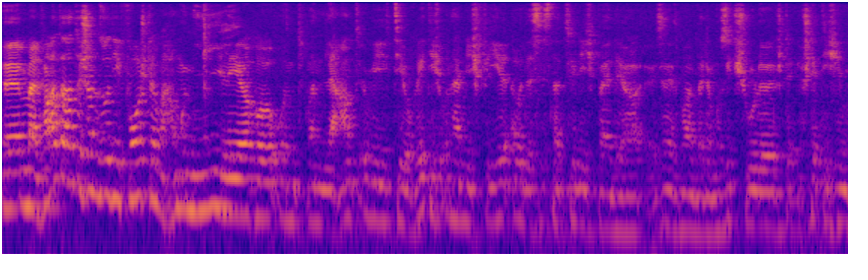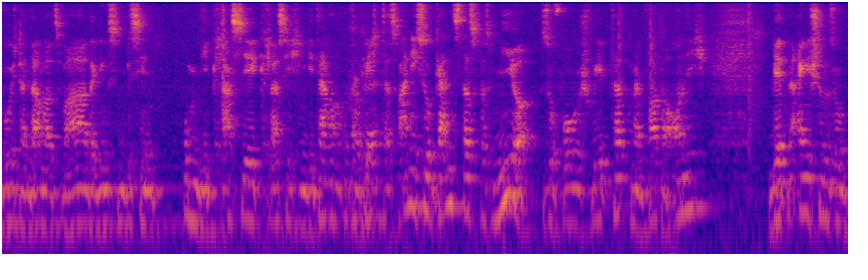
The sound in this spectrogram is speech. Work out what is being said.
Äh, mein Vater hatte schon so die Vorstellung, Harmonielehre und man lernt irgendwie theoretisch unheimlich viel, aber das ist natürlich bei der, ich sag jetzt mal, bei der Musikschule Städtchen, wo ich dann damals war, da ging es ein bisschen um die Klassik, klassischen Gitarrenunterricht. Okay. Das war nicht so ganz das, was mir so vorgeschwebt hat, mein Vater auch nicht. Wir hätten eigentlich schon so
